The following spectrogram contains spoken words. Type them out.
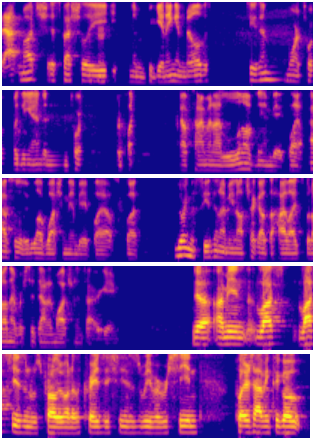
that much, especially in the beginning and middle of the season, more toward the end and toward playoff time. And I love the NBA playoffs. Absolutely love watching the NBA playoffs. But during the season, I mean, I'll check out the highlights, but I'll never sit down and watch an entire game. Yeah, I mean, last last season was probably one of the craziest seasons we've ever seen. Players having to go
